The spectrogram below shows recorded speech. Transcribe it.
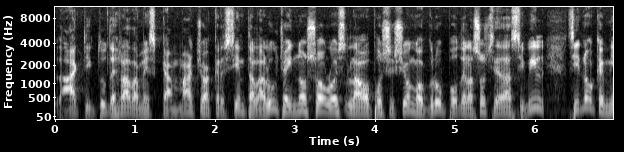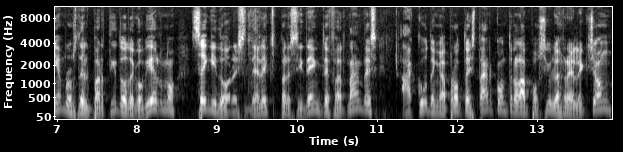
La actitud de Radames Camacho acrecienta la lucha y no solo es la oposición o grupo de la sociedad civil, sino que miembros del partido de gobierno, seguidores del expresidente Fernández, acuden a protestar contra la posible reelección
